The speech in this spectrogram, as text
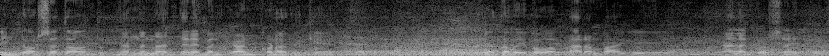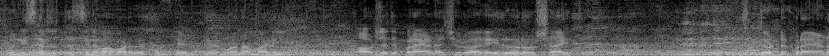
ಎಂಟು ವರ್ಷ ತಗೊಂತು ನನ್ನನ್ನು ನಾನು ತೆರೆ ಮೇಲೆ ಕಾಣ್ಕೊಳೋದಕ್ಕೆ ಗತವೈಭವ ಪ್ರಾರಂಭ ಆಗಿ ನಾಲ್ಕು ವರ್ಷ ಆಯಿತು. ಸುನಿ ಸರ್ ಜೊತೆ ಸಿನಿಮಾ ಮಾಡಬೇಕು ಅಂತೇಳಿ ತೀರ್ಮಾನ ಮಾಡಿ ಅವ್ರ ಜೊತೆ ಪ್ರಯಾಣ ಶುರುವಾಗಿ ಐದೂವರೆ ವರ್ಷ ಆಯಿತು. ದೊಡ್ಡ ಪ್ರಯಾಣ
